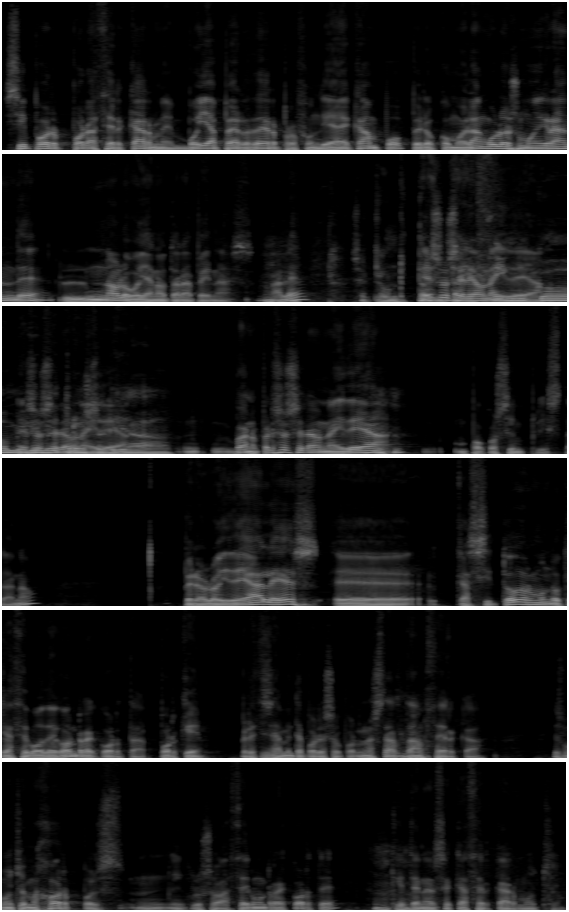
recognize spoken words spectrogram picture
sí por, por acercarme voy a perder profundidad de campo, pero como el ángulo es muy grande, no lo voy a notar apenas, ¿vale? eso sería una idea. Eso sería una idea. Bueno, pero eso será una idea un poco simplista, ¿no? Pero lo ideal es, eh, casi todo el mundo que hace bodegón recorta. ¿Por qué? Precisamente por eso, por no estar tan cerca. Es mucho mejor, pues, mm, incluso hacer un recorte que tenerse que acercar mucho.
